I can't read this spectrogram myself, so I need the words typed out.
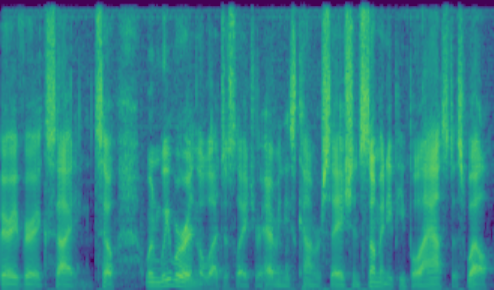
very, very exciting. So when we were in the legislature having these conversations, so many people asked us, well,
